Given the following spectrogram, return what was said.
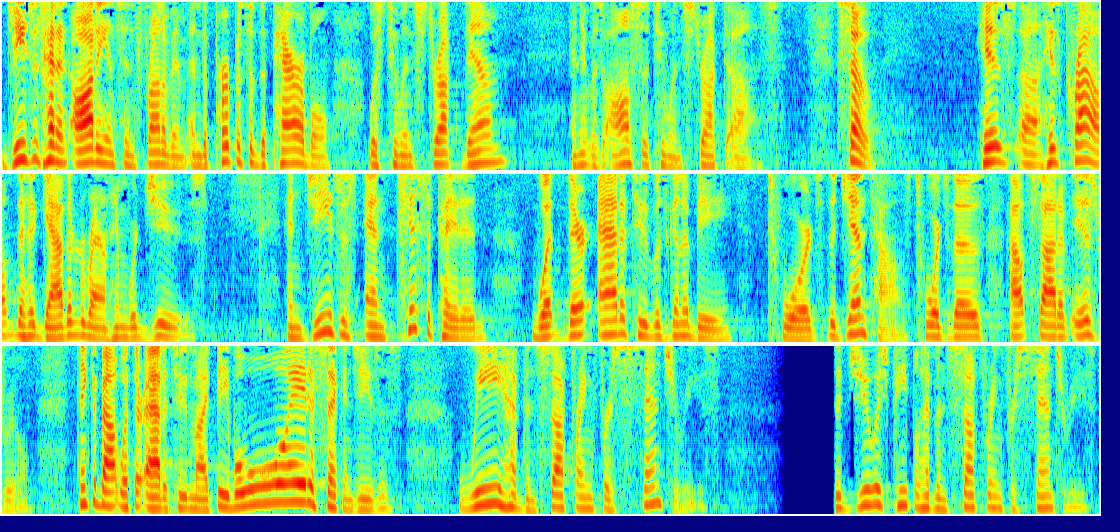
Jesus had an audience in front of him and the purpose of the parable was to instruct them and it was also to instruct us. So, his, uh, his crowd that had gathered around him were Jews. And Jesus anticipated what their attitude was going to be towards the Gentiles, towards those outside of Israel. Think about what their attitude might be. Well, wait a second, Jesus. We have been suffering for centuries. The Jewish people have been suffering for centuries.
